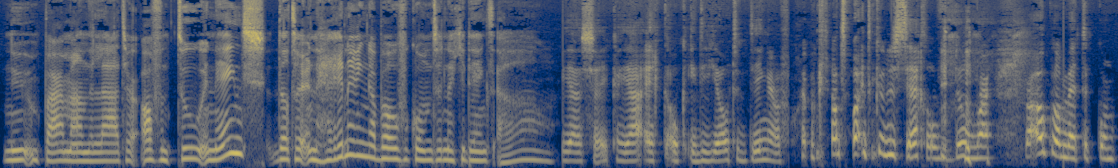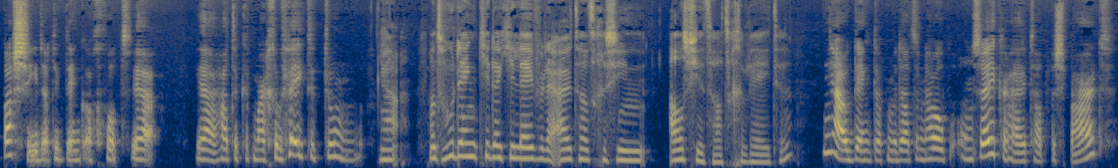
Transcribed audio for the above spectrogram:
nu een paar maanden later, af en toe ineens dat er een herinnering naar boven komt en dat je denkt, oh. Ja, zeker. Ja, eigenlijk ook idiote dingen. Of heb ik dat ooit kunnen zeggen of doen? maar, maar ook wel met de compassie, dat ik denk, oh god, ja, ja, had ik het maar geweten toen. Ja, want hoe denk je dat je leven eruit had gezien als je het had geweten? Nou, ik denk dat me dat een hoop onzekerheid had bespaard.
